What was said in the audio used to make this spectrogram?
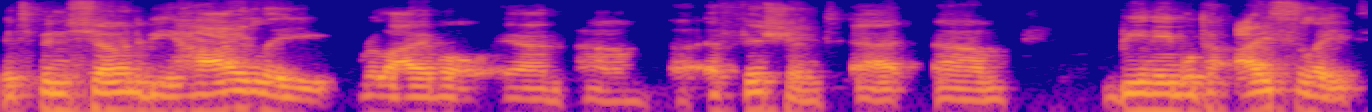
It's been shown to be highly reliable and um, uh, efficient at um, being able to isolate,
